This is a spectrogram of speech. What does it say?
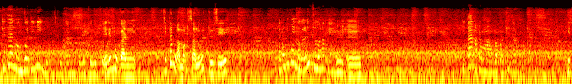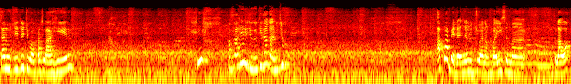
Kita emang buat ini bu- bukan lucu-lucu. ini bukan kita nggak maksa lucu sih Karena kita emang gak lucu anaknya. Mm-mm. Kita anak emak bapak kita. kita lucu itu cuma pas lahir Pas lahir juga kita gak lucu. apa bedanya lucu anak bayi sama pelawak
